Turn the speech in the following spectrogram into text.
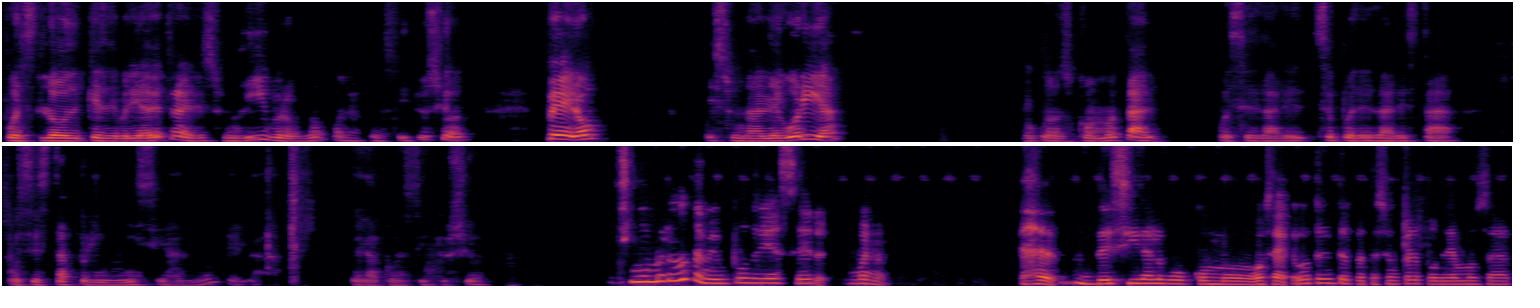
pues lo que debería de traer es un libro, ¿no? Con la constitución, pero es una alegoría, entonces como tal, pues se, dar, se puede dar esta, pues esta primicia, ¿no? De la, de la constitución. Sin embargo, también podría ser, bueno, decir algo como, o sea, otra interpretación que le podríamos dar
